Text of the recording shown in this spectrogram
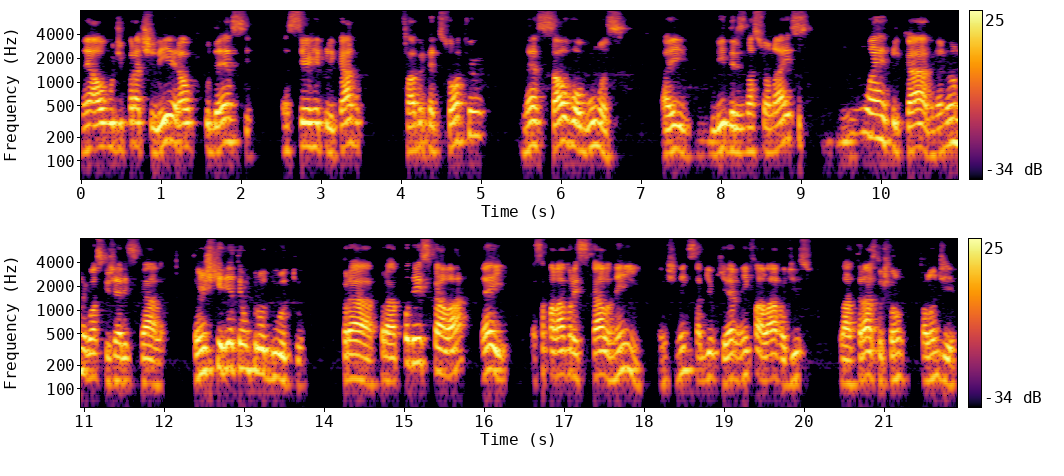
né, algo de prateleira, algo que pudesse né, ser replicado, fábrica de software, né, salvo algumas aí líderes nacionais, não é replicável, né? não é um negócio que gera escala. Então a gente queria ter um produto para poder escalar, né? E essa palavra escala nem a gente nem sabia o que era, nem falava disso lá atrás. Estou falando, falando de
